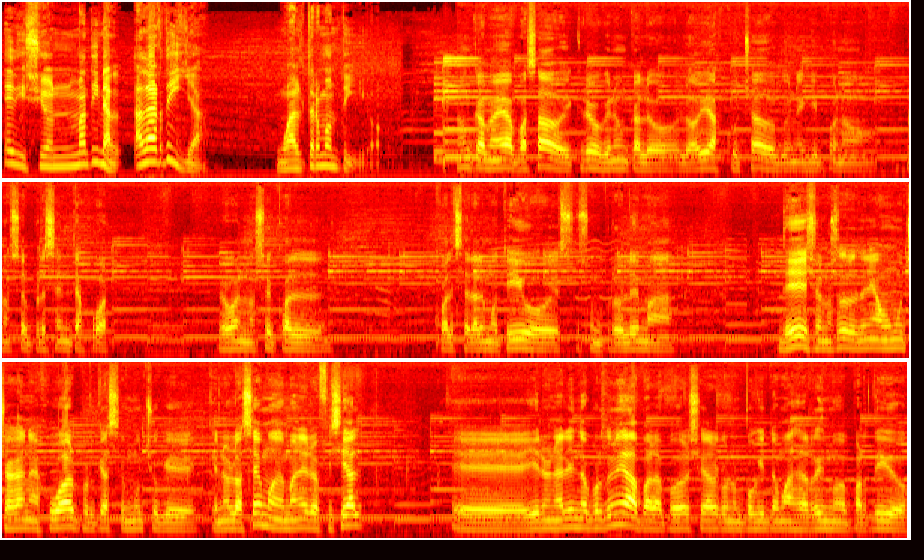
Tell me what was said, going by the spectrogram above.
edición matinal. A la ardilla, Walter Montillo. Nunca me había pasado y creo que nunca lo, había escuchado que un equipo no, se presente a jugar. Pero bueno, no sé cuál será el motivo, eso es un problema de ellos. Nosotros teníamos muchas ganas de jugar porque hace mucho que, no lo hacemos de manera oficial eh, y era una linda oportunidad para poder llegar con un poquito más de ritmo de partido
